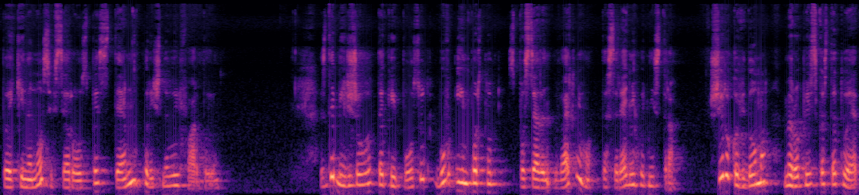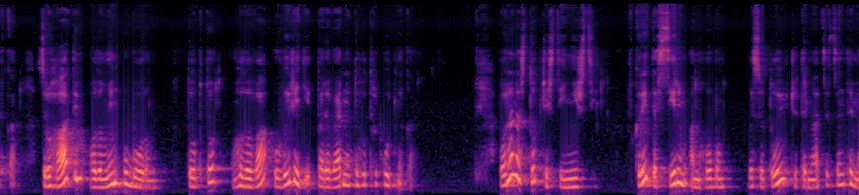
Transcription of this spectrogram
по якій наносився розпис темно-коричневою фарбою. Здебільшого такий посуд був імпортним з поселень Верхнього та Середнього Дністра. Широко відома Миропільська статуетка з рогатим головним убором, тобто голова у вигляді перевернутого трикутника. Вона на стопчастій ніжці, вкрита сірим ангобом висотою 14 см.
